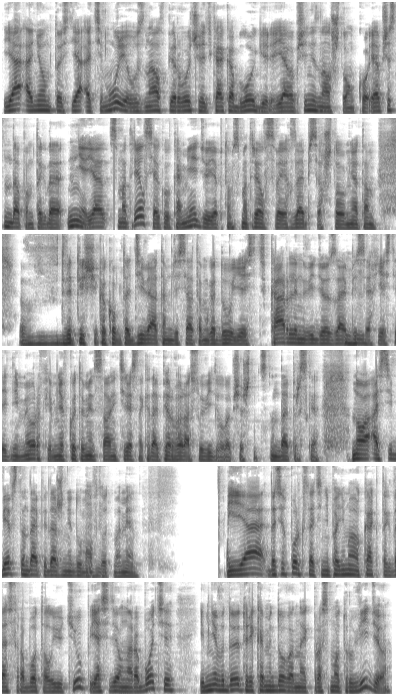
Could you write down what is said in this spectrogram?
Я о нем, то есть я о Тимуре узнал в первую очередь как о блогере. Я вообще не знал, что он... ко- Я вообще стендапом тогда... Не, я смотрел всякую комедию, я потом смотрел в своих записях, что у меня там в 2000 каком-то девятом-десятом году есть Карлин в видеозаписях, есть Эдди Мерфи. Мне в какой-то момент стало интересно, когда я первый раз увидел вообще что-то стендаперское. Но о себе в стендапе даже не думал в тот момент. И я до сих пор, кстати, не понимаю, как тогда сработал YouTube. Я сидел на работе, и мне выдают рекомендованное к просмотру видео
